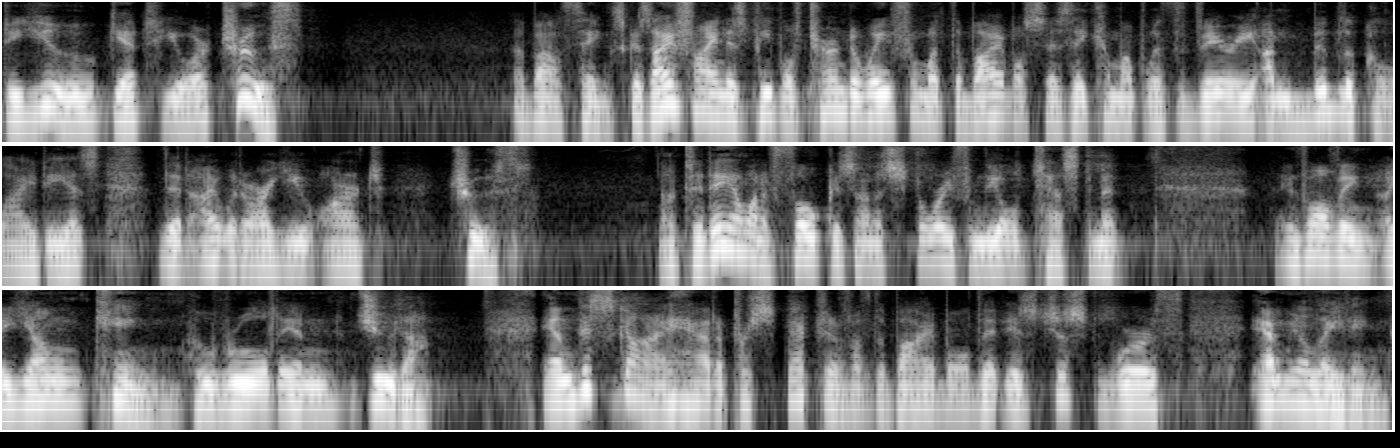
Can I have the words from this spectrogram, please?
do you get your truth? about things. Because I find as people have turned away from what the Bible says, they come up with very unbiblical ideas that I would argue aren't truth. Now, today I want to focus on a story from the Old Testament involving a young king who ruled in Judah. And this guy had a perspective of the Bible that is just worth emulating.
